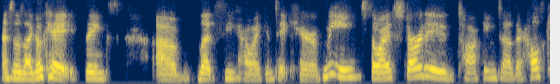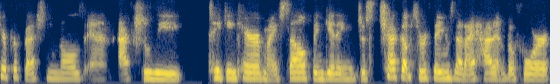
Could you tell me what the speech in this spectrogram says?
And so I was like, okay, thanks um, let's see how I can take care of me. So I started talking to other healthcare professionals and actually taking care of myself and getting just checkups for things that I hadn't before.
